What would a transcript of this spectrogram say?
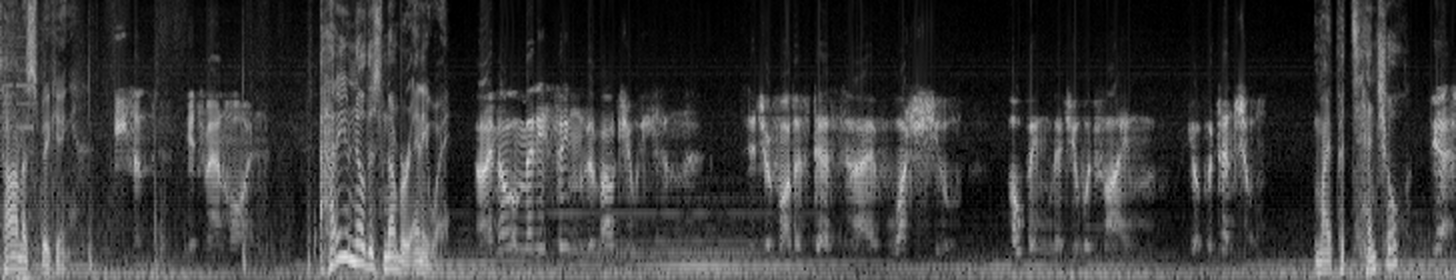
Thomas speaking. Ethan, it's Van Horn. How do you know this number anyway? I know many things about you, Ethan. Since your father's death, I've watched you, hoping that you would find your potential. My potential? Yes,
